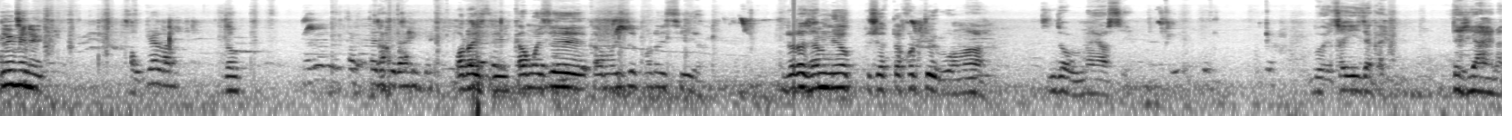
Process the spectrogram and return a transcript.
দুই মিনিট। আসবে পড়াইছি কামাইছে কামাইছে পড়াইছি। কিছু একটা করতে হইব আমার জল নাই আছে। বয়েছে এই জায়গায়। দেখি আয় না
